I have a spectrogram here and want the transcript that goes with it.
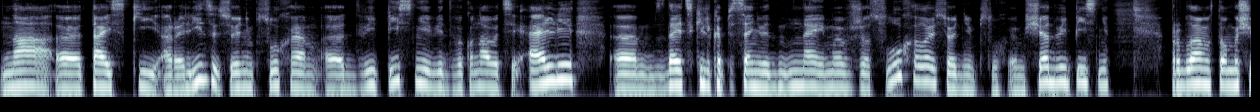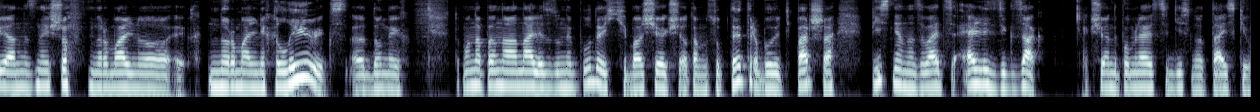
на е, тайські релізи. Сьогодні послухаємо е, дві пісні від виконавиці Еллі. Е, здається, кілька пісень від неї ми вже слухали. Сьогодні послухаємо ще дві пісні. Проблема в тому, що я не знайшов нормально, е, нормальних лірикс е, до них, тому, напевно, аналізу не буде, хіба що якщо там субтитри будуть. Перша пісня називається Еллі Зігзаг. Якщо я не помиляюся, це дійсно тайський,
